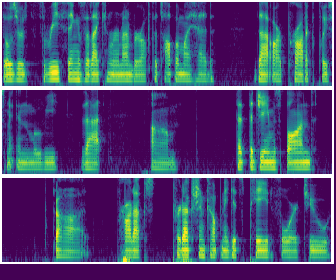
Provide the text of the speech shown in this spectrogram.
Those are three things that I can remember off the top of my head that are product placement in the movie that um, that the James Bond uh, product production company gets paid for to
